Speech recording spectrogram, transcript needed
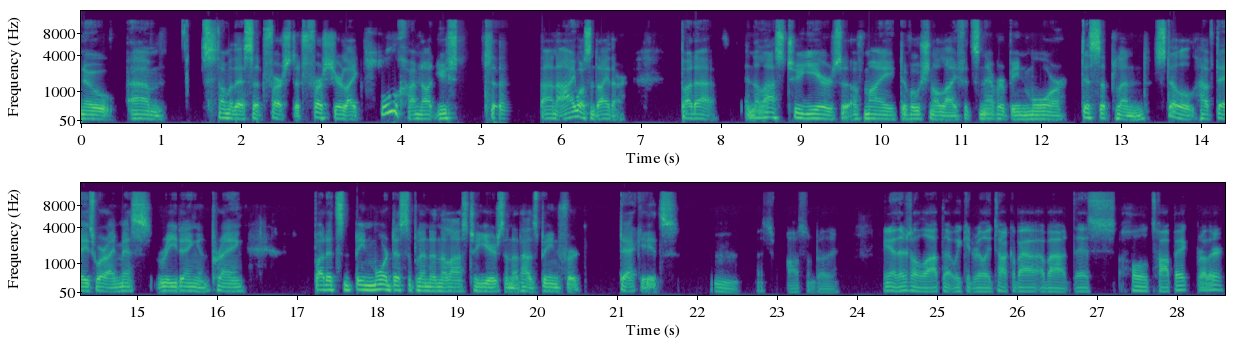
know, um, some of this at first. At first, you're like, "Ooh, I'm not used to and I wasn't either. But uh, in the last two years of my devotional life, it's never been more disciplined. Still have days where I miss reading and praying, but it's been more disciplined in the last two years than it has been for decades. Mm, that's awesome, brother. Yeah, there's a lot that we could really talk about about this whole topic, brother.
